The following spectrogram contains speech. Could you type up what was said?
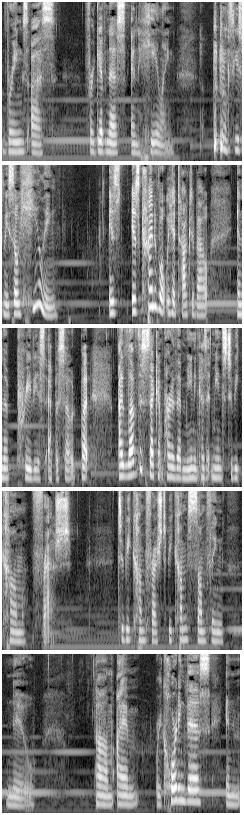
brings us forgiveness and healing. Excuse me. So, healing is, is kind of what we had talked about in the previous episode, but I love the second part of that meaning because it means to become fresh, to become fresh, to become something new. Um, I am recording this in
